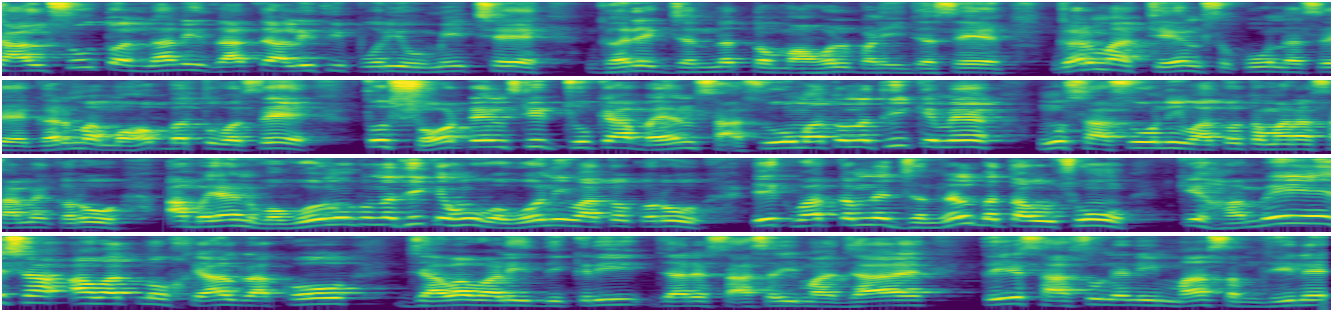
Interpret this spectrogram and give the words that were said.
ચાલશું તો અલ્લાહની જાતે અલીથી પૂરી ઉમીદ છે, ઘર એક જન્નતનો માહોલ બની જશે. ઘરમાં ચેન સુકૂન હશે, ઘરમાં મોહબ્બત હશે તો શોર્ટ એન્ડ સ્વીટ ચૂકે આ બયાન સાસુઓમાં તો નથી કે મેં હું સાસુઓની વાતો તમારા સામે કરું? આ બયાન વવોનું તો નથી કે હું વવોની વાતો કરું? એક વાત તમને જનરલ બતાવું છું કે હંમેશા આ વાતનો ખ્યાલ રાખો. જાવાવાળી દીકરી જ્યારે સાસરીમાં જાય તે સાસુને એની માં સમજી લે.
